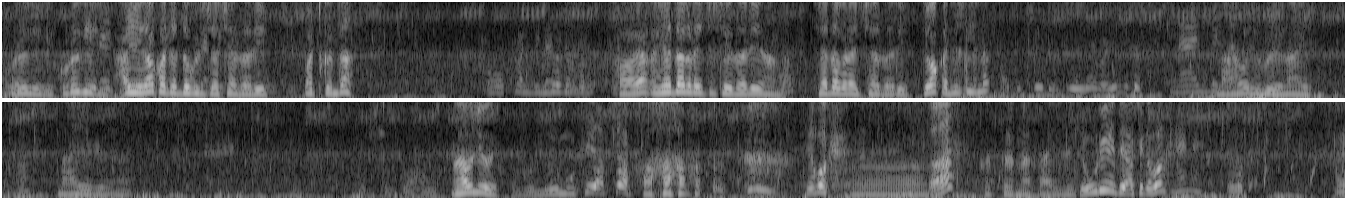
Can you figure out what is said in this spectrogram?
कुठे गेली कुठे गेली ये दाखव त्या दगडीच्या शेजारी पटकन जा हा या- ह्या दगडाच्या शेजारी आहे ना. ह्या दगडाच्या शेजारी. तेव्हा का दिसली ना? नाही हो वेळ नाही. नाही वेळ नाही. गावली होय. मोठी अक्षा हा, हा, हा, हा. हे बघ. हा खतरनाक आहे केवढी येते अशी का बघ? हे अरे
